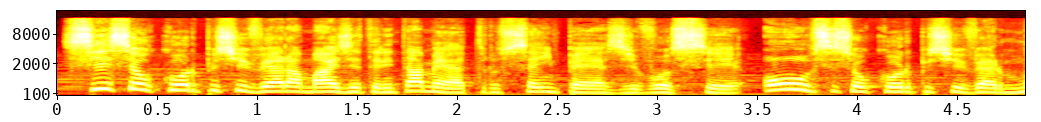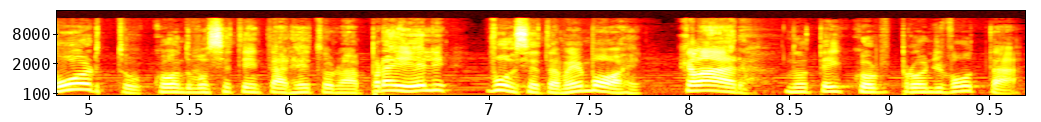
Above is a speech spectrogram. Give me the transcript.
Se seu corpo estiver a mais de 30 metros, 100 pés de você, ou se seu corpo estiver morto quando você tentar retornar para ele, você também morre. Claro, não tem corpo para onde voltar.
